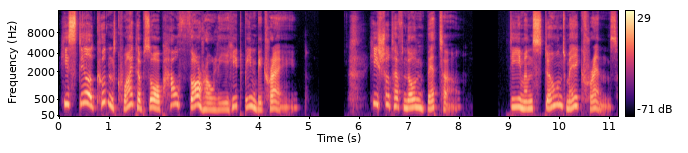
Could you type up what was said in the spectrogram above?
He still couldn't quite absorb how thoroughly he'd been betrayed. He should have known better. Demons don't make friends,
